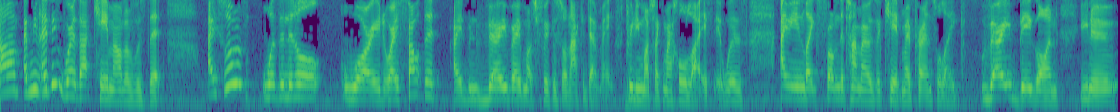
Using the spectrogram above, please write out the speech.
um, i mean i think where that came out of was that i sort of was a little worried or i felt that i'd been very very much focused on academics pretty much like my whole life it was i mean like from the time i was a kid my parents were like very big on you know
